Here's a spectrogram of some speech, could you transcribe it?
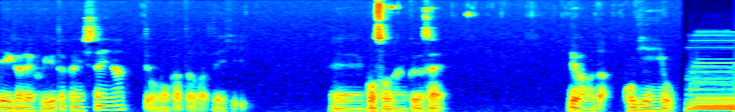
映画ライフを豊かにしたいなって思う方はぜひ、えー、ご相談ください。ではまた、ごきげんよう。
